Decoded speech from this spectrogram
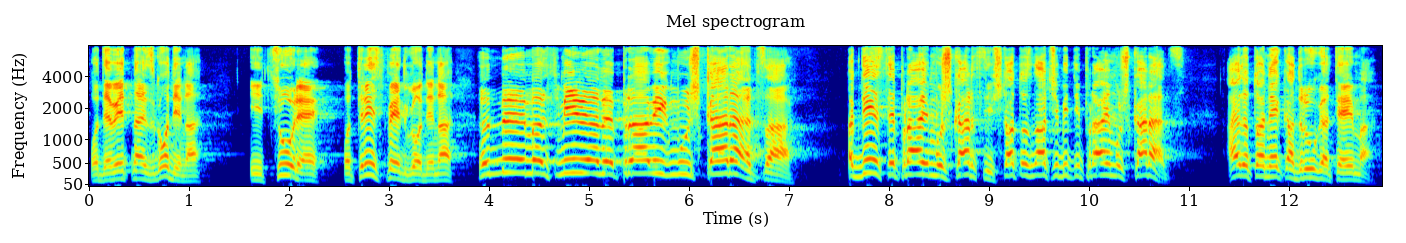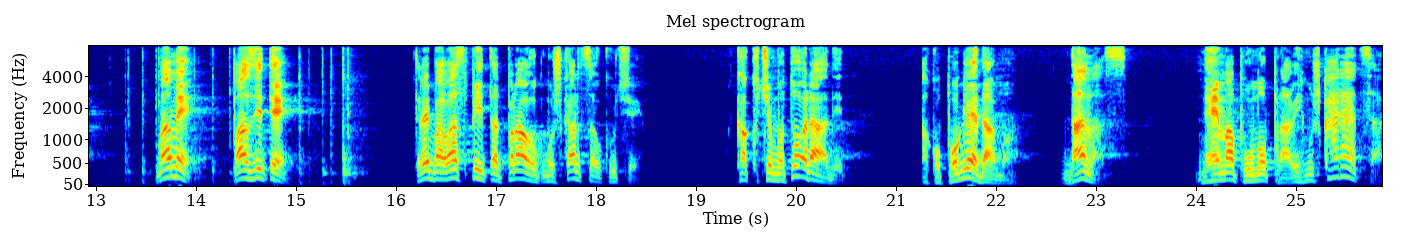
od 19 godina i cure od 35 godina, nema smiljane pravih muškaraca. A gdje ste pravi muškarci? Šta to znači biti pravi muškarac? Ajde, to je neka druga tema. Mame, pazite, treba vas pitat pravog muškarca u kući. Kako ćemo to raditi? Ako pogledamo, danas nema puno pravih muškaraca.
